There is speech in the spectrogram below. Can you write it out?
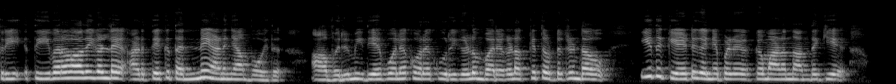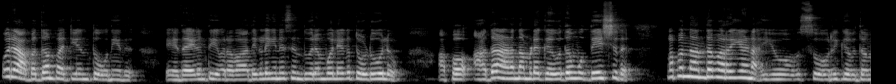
ത്രീ തീവ്രവാദികളുടെ അടുത്തേക്ക് തന്നെയാണ് ഞാൻ പോയത്. അവരും ഇതേപോലെ കുറേ കുറികളും വരകളൊക്കെ തൊട്ടിട്ടുണ്ടാവും. ഇത് കേട്ട് കഴിഞ്ഞപ്പോഴേക്കുമാണ് നന്ദയ്ക്ക് ഒരു അബദ്ധം പറ്റിയെന്ന് തോന്നിയത്. ഏതായാലും തീവ്രവാദികൾ ഇങ്ങനെ സിന്ദൂരം പോലെയൊക്കെ തൊടുമല്ലോ അപ്പോൾ അതാണ് നമ്മുടെ ഗൗതം ഉദ്ദേശിച്ചത്. അപ്പം നന്ദ പറയണം അയ്യോ സോറി ഗൗതം.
